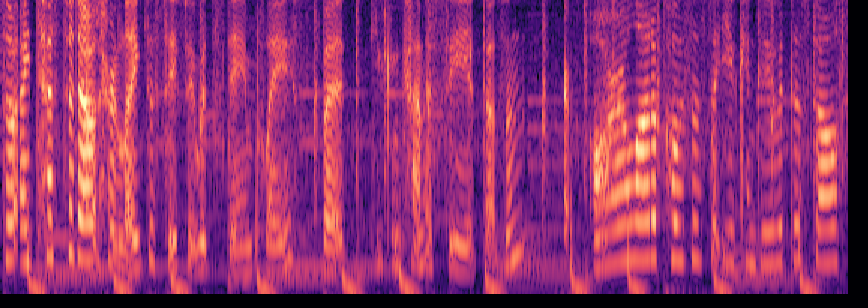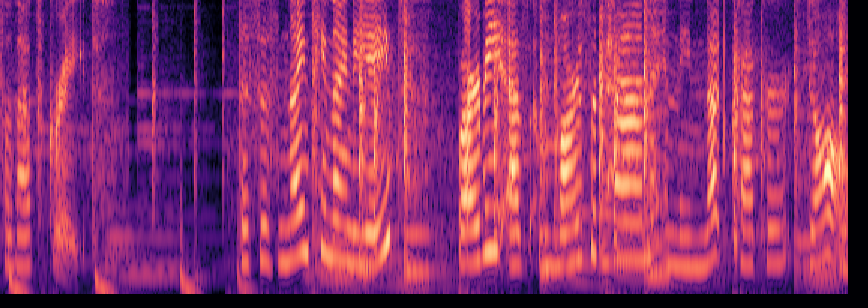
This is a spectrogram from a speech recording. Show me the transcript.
So I tested out her leg to see if it would stay in place, but you can kind of see it doesn't. There are a lot of poses that you can do with this doll, so that's great. This is 1998. Barbie as Marzipan in the Nutcracker Doll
